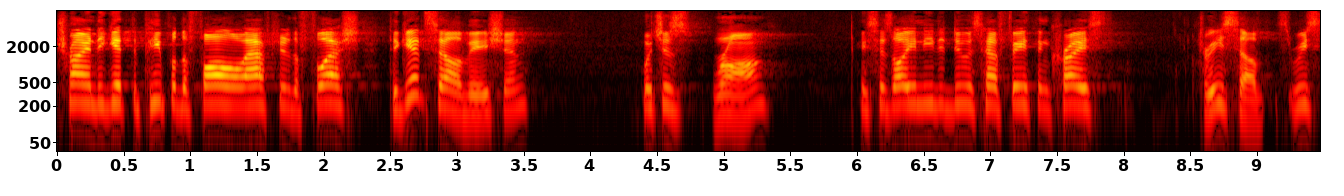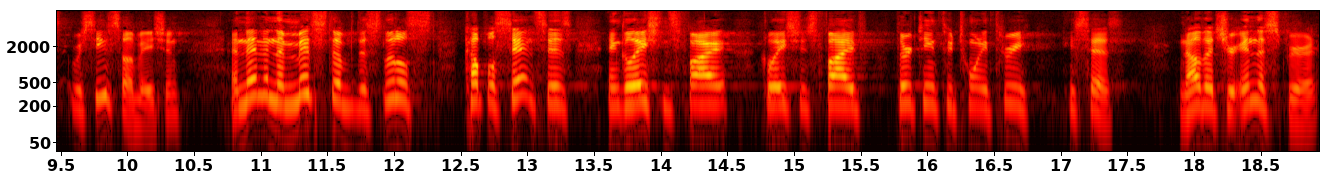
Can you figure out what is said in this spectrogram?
trying to get the people to follow after the flesh to get salvation, which is wrong. He says, All you need to do is have faith in Christ to receive salvation. And then in the midst of this little couple sentences in Galatians 5, Galatians 5, 13 through 23, he says, Now that you're in the Spirit,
